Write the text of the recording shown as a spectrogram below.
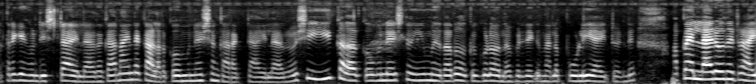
അത്രയ്ക്ക് കൊണ്ട് ഇഷ്ടമായില്ലായിരുന്നു. കാരണം അതിന്റെ കളർ കോമ്പിനേഷൻ കറക്റ്റ് ആയില്ലായിരുന്നു. പക്ഷേ ഈ കളർ കോമ്പിനേഷനും ഈ മിററും ഒക്കെ കൂടെ വന്നപ്പോഴത്തേക്ക് നല്ല പുളിയായിട്ടുണ്ട്. അപ്പോൾ എല്ലാവരും ഒന്ന് ട്രൈ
